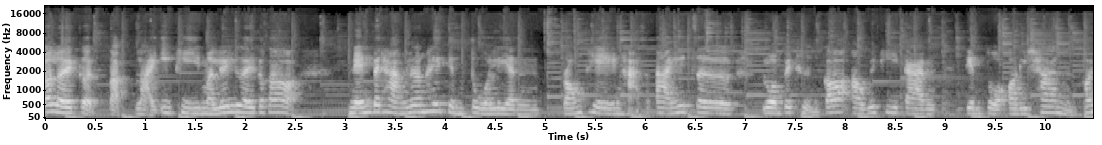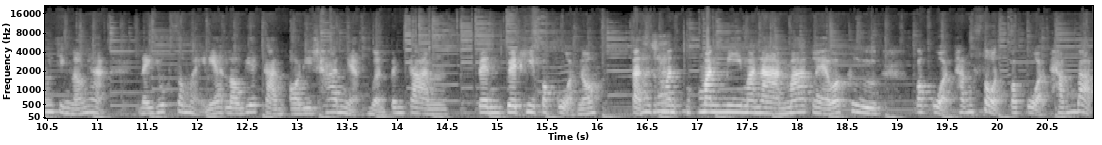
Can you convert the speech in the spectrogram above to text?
ก็เลยเกิดแบบหลาย EP มาเรื่อยๆ ก็ก็เน้นไปทางเรื่องให้เตรียมตัวเรียนร้องเพลงหาสไตล์ให้เจอ รวมไปถึงก็เอาวิธีการเตรียมตัวออดิชั่นเพราะจริงๆแล้วเนี่ยในยุคสมัยเนี้ยเราเรียกการออดิชั่นเนี่ยเหมือนเป็นการเป็นเวทีประกวดเนาะ แต่อ่าใช่มันมันมีมานานมากแล้วก็คือประกวดทั้งสดประกวดทั้งแบบ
